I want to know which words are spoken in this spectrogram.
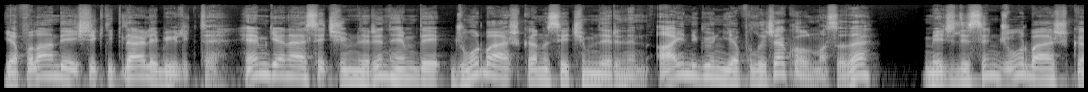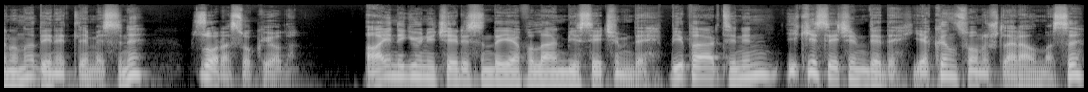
Yapılan değişikliklerle birlikte hem genel seçimlerin hem de Cumhurbaşkanı seçimlerinin aynı gün yapılacak olması da meclisin Cumhurbaşkanını denetlemesini zora sokuyordu. Aynı gün içerisinde yapılan bir seçimde bir partinin iki seçimde de yakın sonuçlar alması,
